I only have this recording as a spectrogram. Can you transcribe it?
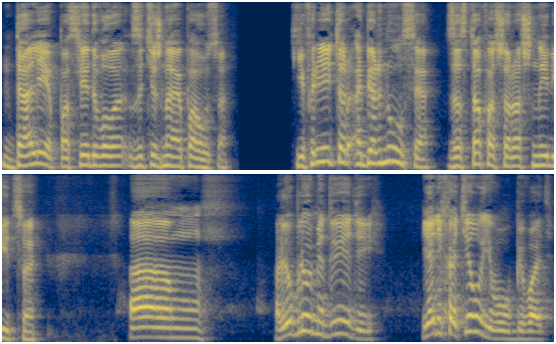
Далее последовала затяжная пауза. Ефрейтор обернулся, застав ошарашенные лица. «Эм... Люблю медведей. Я не хотел его убивать».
